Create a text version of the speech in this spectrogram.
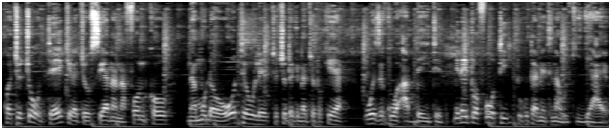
kwa chochote kinachohusiana na phone call na muda wowote ule chochote kinachotokea uweze kuwa updated. Mi naitwa 40 tukutane tena wiki ijayo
